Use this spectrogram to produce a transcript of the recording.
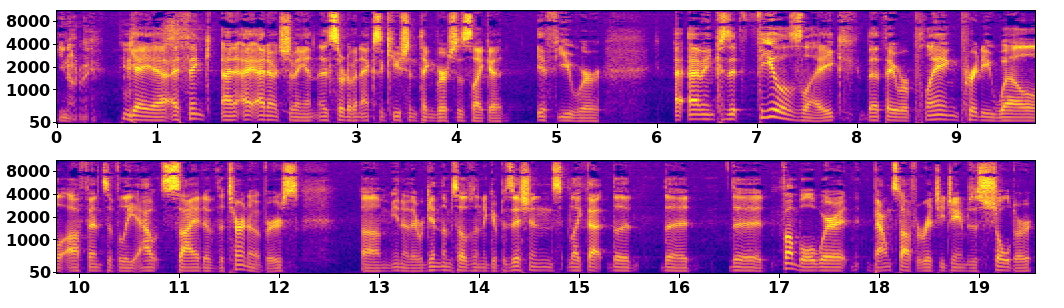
you know what I mean. yeah, yeah. I think I, I know what you're saying. It's sort of an execution thing versus like a if you were. I- mean, because it feels like that they were playing pretty well offensively outside of the turnovers. Um, you know, they were getting themselves into good positions, like that. The the the fumble where it bounced off of Richie James's shoulder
